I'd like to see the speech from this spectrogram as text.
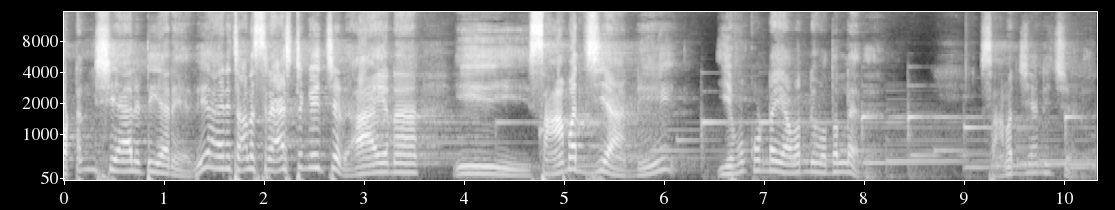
పొటెన్షియాలిటీ అనేది ఆయన చాలా శ్రేష్టంగా ఇచ్చాడు. ఆయన ఈ సామర్థ్యాన్ని ఇవ్వకుండా ఎవరిని వదలలేదు. సామర్థ్యాన్ని ఇచ్చాడు.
